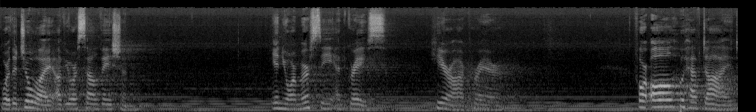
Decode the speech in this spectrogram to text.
for the joy of your salvation in your mercy and grace, hear our prayer. For all who have died,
